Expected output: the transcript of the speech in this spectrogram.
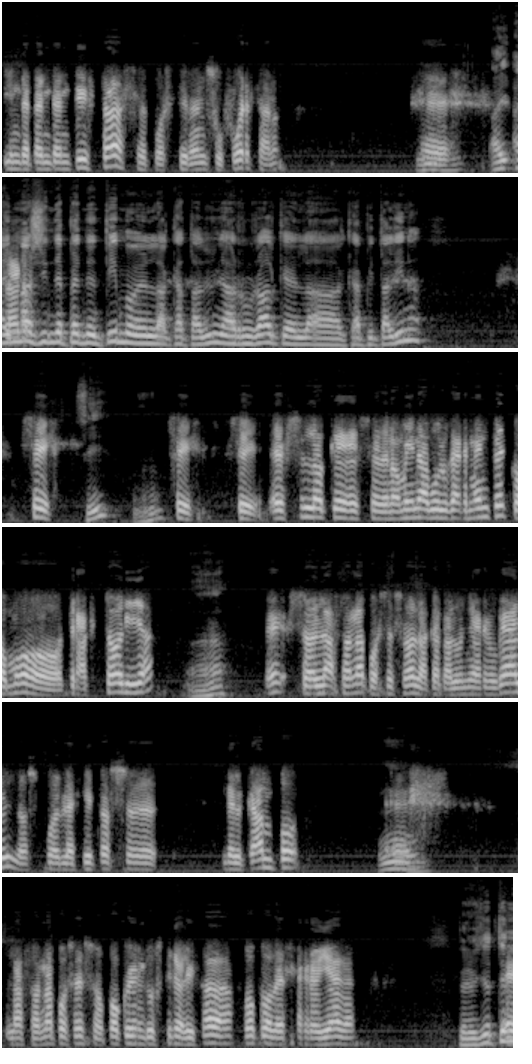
independentistas eh, pues tienen su fuerza, ¿no? Eh, ¿Hay, hay claro. más independentismo en la Cataluña rural que en la capitalina? sí, ¿Sí? Sí, sí. Es lo que se denomina vulgarmente como tractoria. Ajá. ¿Eh? Son la zona, pues eso, la Cataluña rural, los pueblecitos eh, del campo, eh, la zona, pues eso, poco industrializada, poco desarrollada. Pero yo tengo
